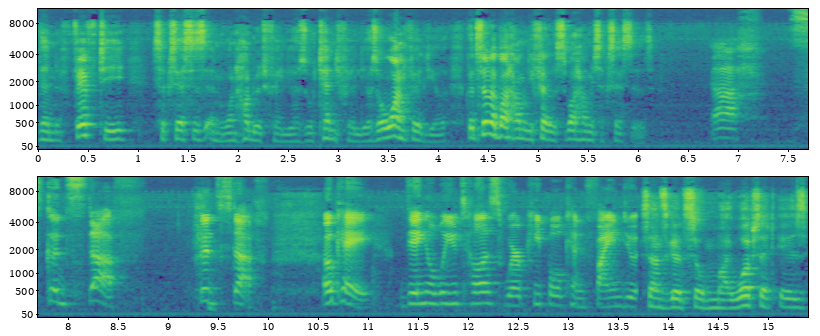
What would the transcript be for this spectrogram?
than 50 successes and 100 failures, or 10 failures, or one failure. It's not about how many failures, it's about how many successes. ah it's good stuff good stuff okay daniel will you tell us where people can find you Sounds good. So my website is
